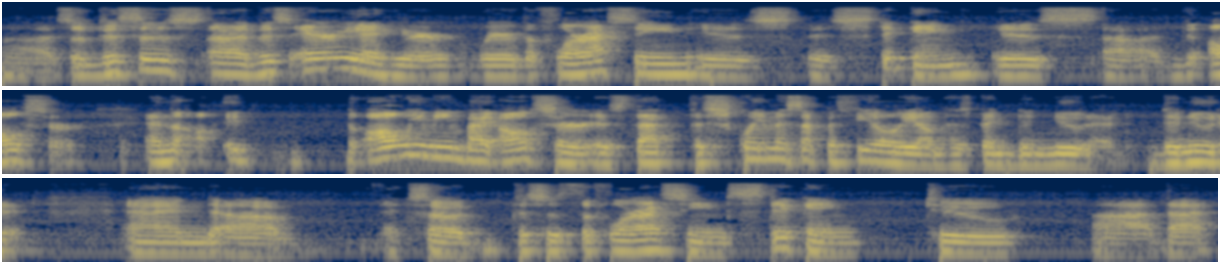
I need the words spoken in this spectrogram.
Uh, so this is uh, this area here where the fluorescein is is sticking is uh, the ulcer, and the, it, all we mean by ulcer is that the squamous epithelium has been denuded, denuded, and, um, and so this is the fluorescein sticking to uh, that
